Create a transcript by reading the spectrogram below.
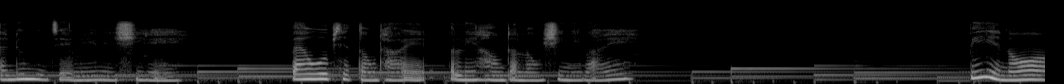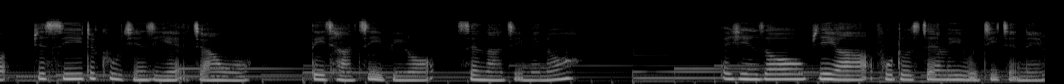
အနုမြူကျဲလေးတွေရှိတယ်ပန်းဝတ်ဖြစ်သုံးထားတဲ့ ပလင်းဟောင်းတစ်လုံးရှိနေပါတယ်ပြီးရင်တော့ပစ္စည်းတစ်ခုချင်းစီရဲ့အကြောင်းကိုသေချာကြည့်ပြီးတော့စဉ်းစားကြည့်မယ်နော်အရင်ဆုံးပြေးကဖိုတိုစတန်လေးကိုကြည့်ချင်တယ်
